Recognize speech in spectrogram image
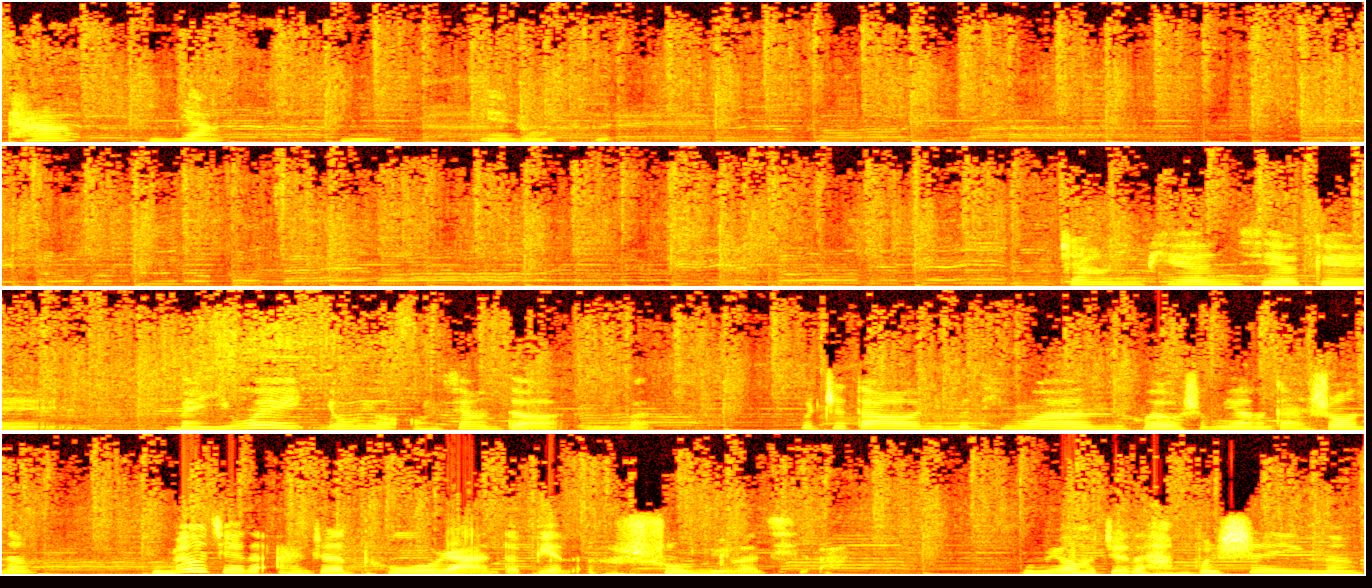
他一样，你也如此。这样一篇写给每一位拥有偶像的你们，不知道你们听完会有什么样的感受呢？有没有觉得安哲突然的变得淑女了起来？有没有觉得很不适应呢？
